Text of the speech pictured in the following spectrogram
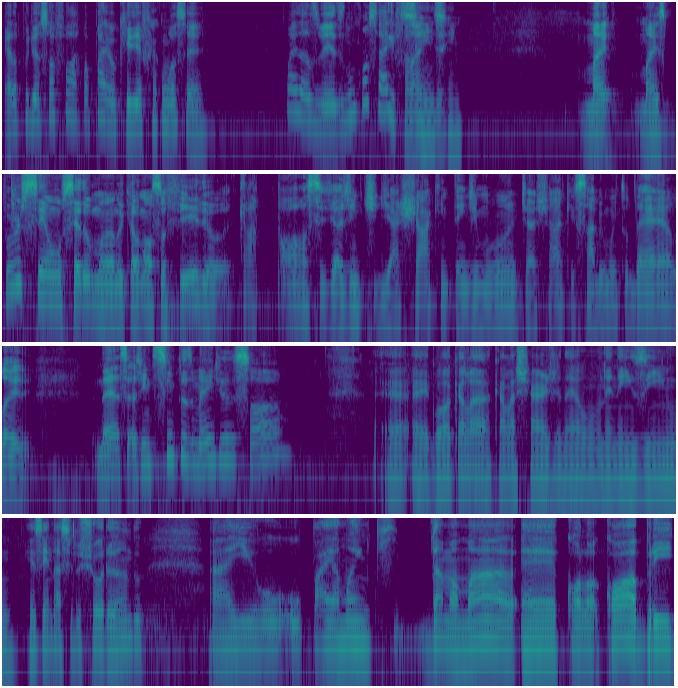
Ela podia só falar, papai, eu queria ficar com você mas às vezes não consegue falar sim, ainda. Sim. Mas, mas por ser um ser humano que é o nosso filho, aquela posse de a gente de achar que entende muito, de achar que sabe muito dela, né? A gente simplesmente só é, é, igual aquela, aquela charge, né? O nenenzinho recém-nascido chorando. Aí o, o, pai a mãe dá mamar, é, cobre,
